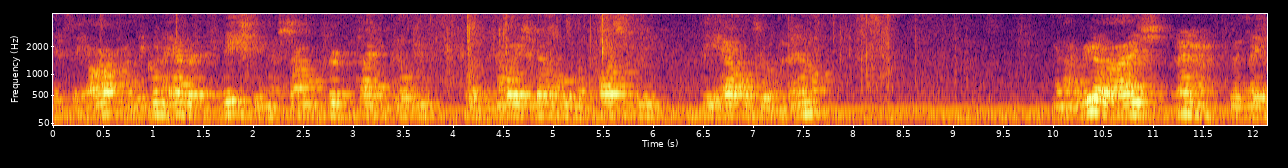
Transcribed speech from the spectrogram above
if they are, are they going to have it at least in a soundproof type of building where the noise level will possibly be held to a minimum? Realize uh, that they're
